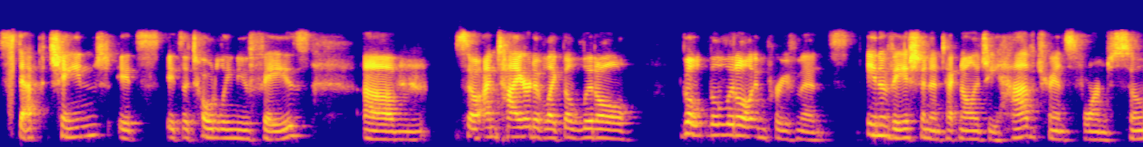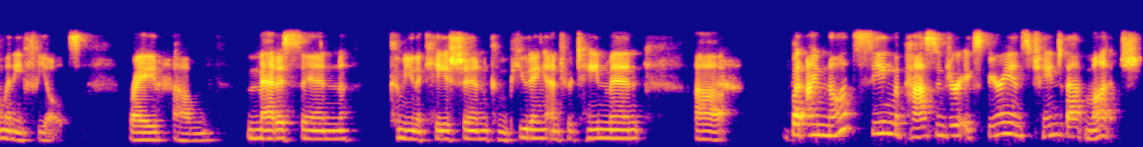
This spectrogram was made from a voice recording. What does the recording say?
step change. It's it's a totally new phase. Um, so I'm tired of like the little the, the little improvements. Innovation and technology have transformed so many fields right? Um, medicine, communication, computing, entertainment. Uh, but I'm not seeing the passenger experience change that much.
